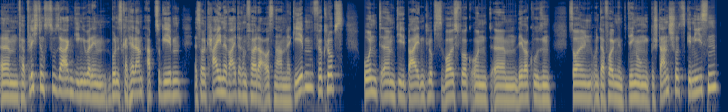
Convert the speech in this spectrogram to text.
ähm, Verpflichtungszusagen gegenüber dem Bundeskartellamt abzugeben. Es soll keine weiteren Förderausnahmen mehr geben für Clubs. Und ähm, die beiden Clubs Wolfsburg und ähm, Leverkusen sollen unter folgenden Bedingungen Bestandsschutz genießen.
